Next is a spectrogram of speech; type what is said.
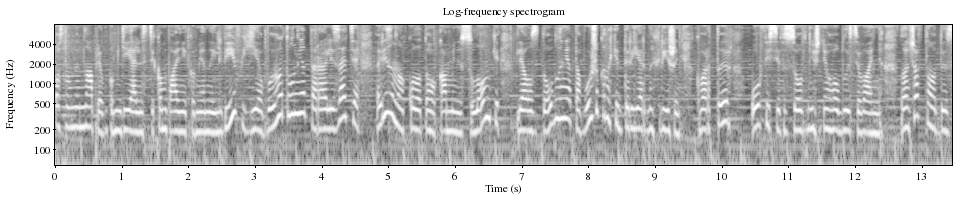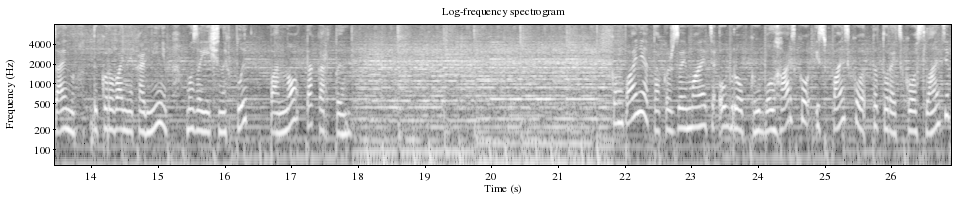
Основним напрямком діяльності компанії Кам'яний Львів є виготовлення та реалізація різаного колотого каменю соломки для оздоблення та вишуканих інтер'єрних рішень квартир, офісів, зовнішнього облицювання, ландшафтного дизайну, декорування камінів, мозаїчних плит, панно та картин. Компанія також займається обробкою болгарського, іспанського та турецького сланців,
